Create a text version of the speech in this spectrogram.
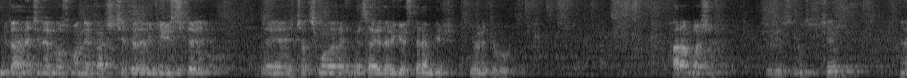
müdahalecilerin Osmanlı'ya karşı çetelerin giriştikleri e, çatışmaları vesaireleri gösteren bir görüntü bu. Harambaşı görüyorsunuz. kim? E,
